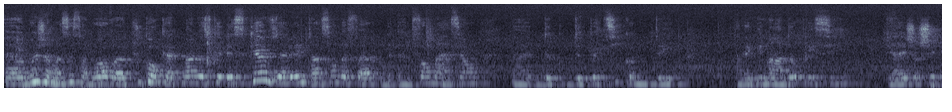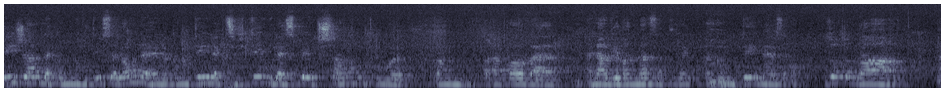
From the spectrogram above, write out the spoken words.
Euh, moi, j'aimerais ça savoir euh, plus concrètement, est-ce que, est-ce que vous avez l'intention de faire une formation euh, de, de petits comités avec des mandats précis, puis aller chercher les gens de la communauté selon la- le comité, l'activité ou l'aspect du centre ou euh, comme par rapport à, à l'environnement, ça pourrait être un Mhm. comité, mais on- nous autres, on a euh,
